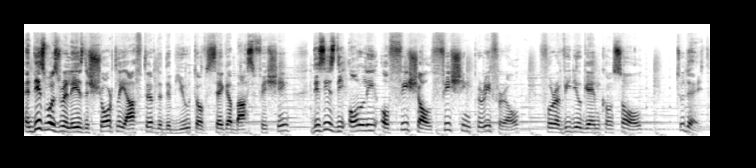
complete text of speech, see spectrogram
And this was released shortly after the debut of Sega Bass Fishing. This is the only official fishing peripheral for a video game console to date.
